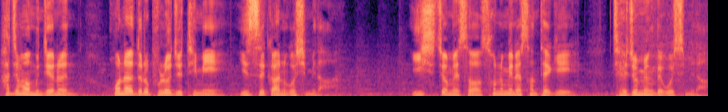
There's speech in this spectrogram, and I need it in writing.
하지만 문제는 호날두를 불러줄 팀이 있을까 하는 것입니다. 이 시점에서 손흥민의 선택이 재조명되고 있습니다.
